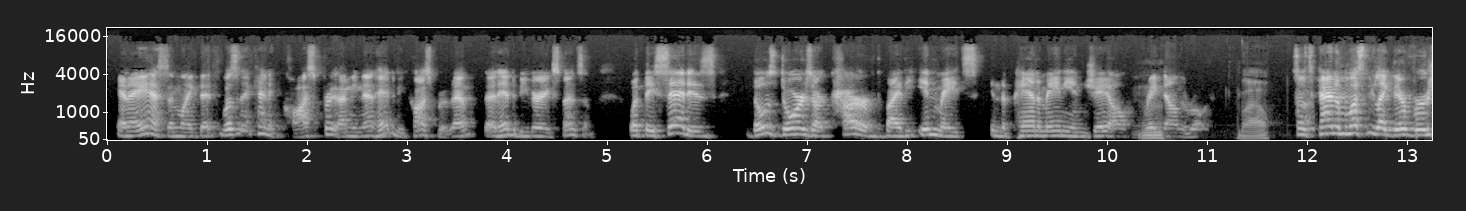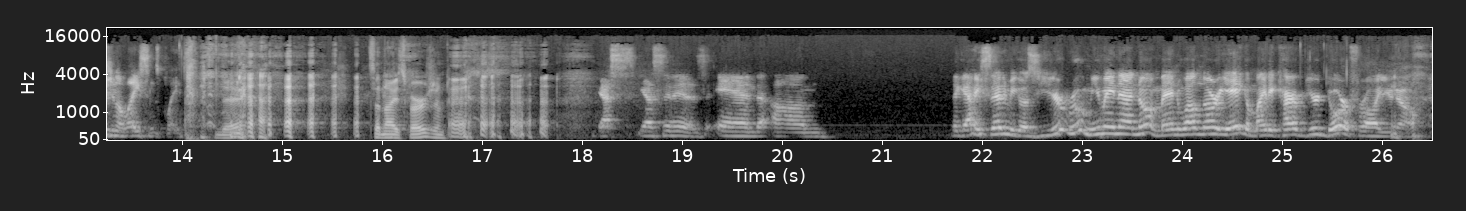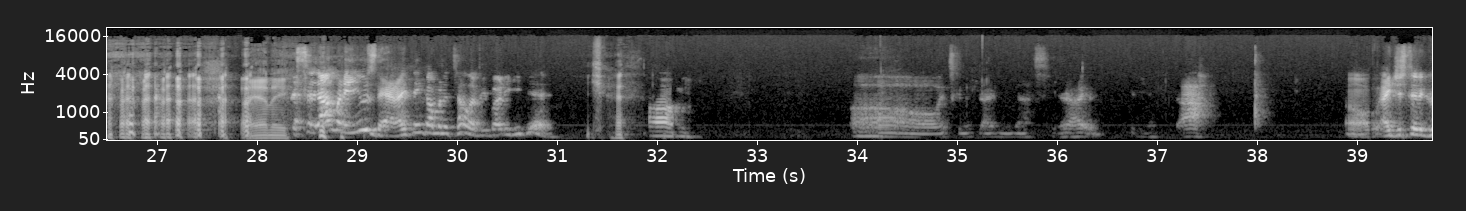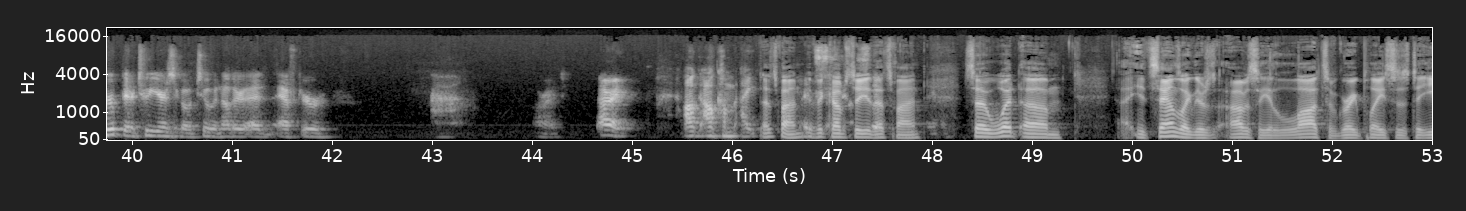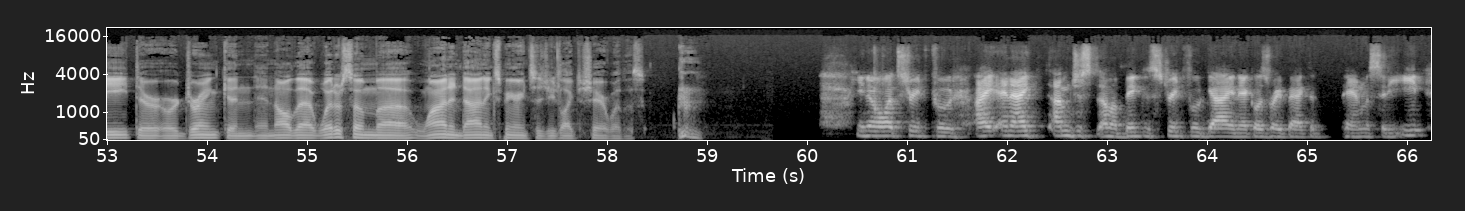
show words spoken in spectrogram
And I asked, I'm like, that wasn't that kind of cost per? I mean, that had to be cost per. That that had to be very expensive. What they said is those doors are carved by the inmates in the Panamanian jail right Mm. down the road. Wow. So it's kind of must be like their version of license plates. Yeah. it's a nice version. yes, yes, it is. And um, the guy said to me, he "Goes, your room. You may not know, Manuel Noriega might have carved your door for all you know." Annie. I said, "I'm going to use that. I think I'm going to tell everybody he did." Yeah. Um, oh, it's going to drive me nuts here. I, ah. Oh, I just did a group there two years ago too. Another after. ah. All right, all right. I'll I'll come. I, That's fine. If it comes to you, that's fine. So what um it sounds like there's obviously lots of great places to eat or, or drink and, and all that. What are some uh, wine and dine experiences you'd like to share with us? You know what? Street food. I and I. I'm just. I'm a big street food guy, and that goes right back to Panama City. Eat.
